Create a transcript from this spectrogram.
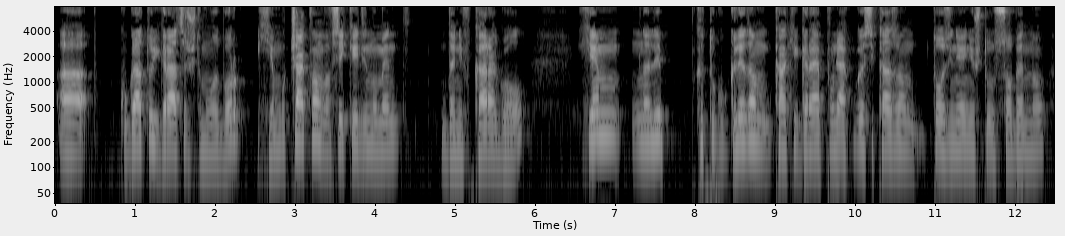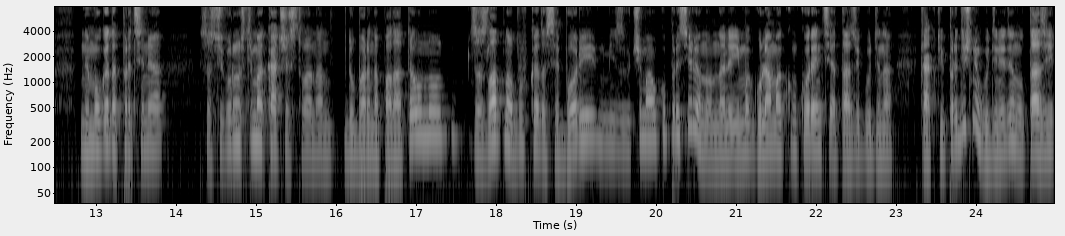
а, когато играят срещу моят отбор, хем очаквам във всеки един момент да ни вкара гол – хем, нали, като го гледам как играе, понякога си казвам, този не е нищо особено. Не мога да преценя. Със сигурност има качества на добър нападател, но за златна обувка да се бори ми звучи малко пресилено. Нали? Има голяма конкуренция тази година, както и предишни години, но тази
